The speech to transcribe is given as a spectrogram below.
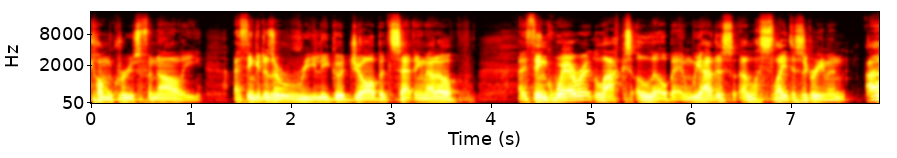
Tom Cruise finale, I think it does a really good job at setting that up. I think where it lacks a little bit, and we have this a slight disagreement. I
